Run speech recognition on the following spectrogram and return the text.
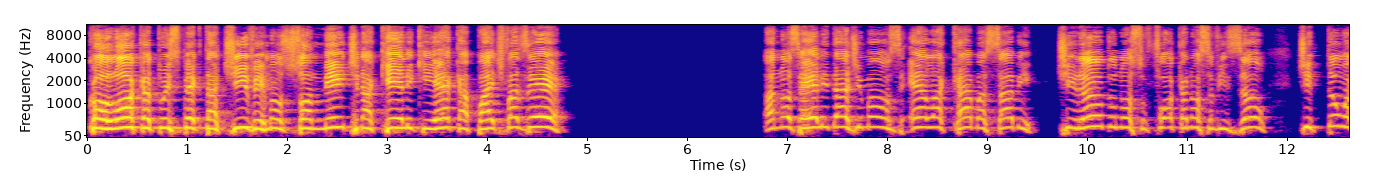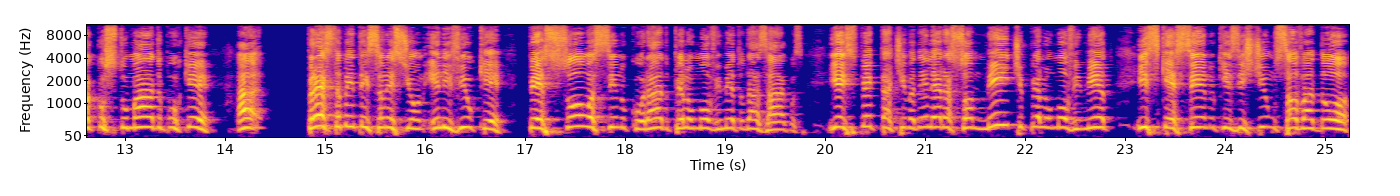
Coloca a tua expectativa, irmão, somente naquele que é capaz de fazer. A nossa realidade, irmãos, ela acaba, sabe, tirando o nosso foco, a nossa visão de tão acostumado, porque a, presta bem atenção nesse homem, ele viu o quê? Pessoas sendo curado pelo movimento das águas. E a expectativa dele era somente pelo movimento, esquecendo que existia um Salvador,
